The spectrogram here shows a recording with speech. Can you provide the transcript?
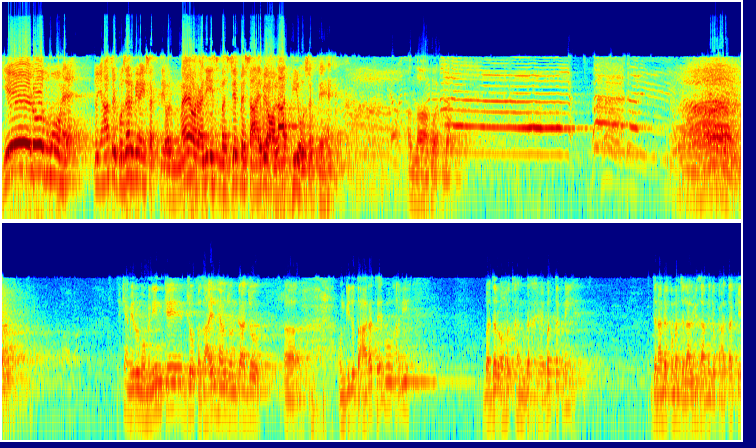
ये लोग वो हैं जो यहाँ से गुजर भी नहीं सकते और मैं और अली इस मस्जिद में साहिब औलाद भी हो सकते हैं। अल्लाह अकबर। अमीर मोमिन के जो फ़जाइल हैं जो उनका जो आ, उनकी जो तहारत है वो खाली बदर अहद खंदक खैबर तक नहीं है। जनाब कमर जलालवी साहब ने जो कहा था कि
